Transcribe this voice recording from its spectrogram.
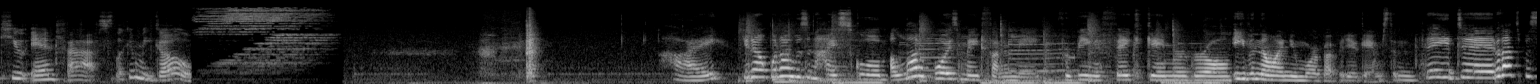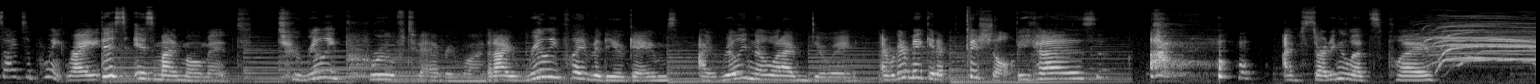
cute and fast. Look at me go. Hi. You know, when I was in high school, a lot of boys made fun of me for being a fake gamer girl, even though I knew more about video games than they did. But that's besides the point, right? This is my moment to really prove to everyone that I really play video games, I really know what I'm doing, and we're gonna make it official because I'm starting a Let's Play.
